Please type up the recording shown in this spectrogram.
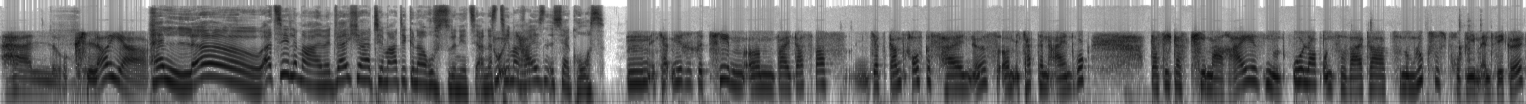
Hallo, Claudia. Hello. Erzähle mal, mit welcher Thematik genau rufst du denn jetzt hier an? Das Du, Thema Reisen ist ja groß. Mm, Ich habe mehrere Themen, ähm, weil das, was jetzt ganz rausgefallen ist, ähm, ich habe den Eindruck, dass sich das Thema Reisen und Urlaub und so weiter zu einem Luxusproblem entwickelt.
